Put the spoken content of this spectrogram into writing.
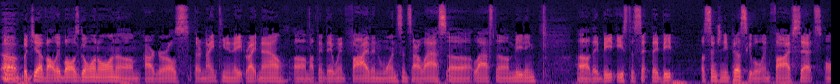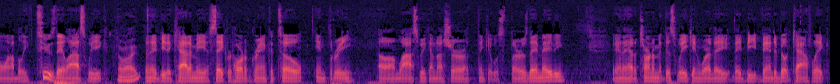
Um, but yeah, volleyball is going on. Um, our girls, they're 19 and eight right now. Um, I think they went five and one since our last uh, last uh, meeting. Uh, they beat East. They beat Ascension Episcopal in five sets on, I believe, Tuesday last week. All right. Then they beat Academy of Sacred Heart of Grand Coteau in three um, last week. I'm not sure. I think it was Thursday, maybe and they had a tournament this weekend where they, they beat Vanderbilt Catholic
